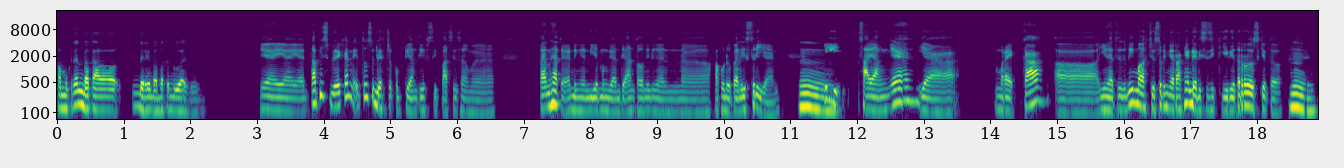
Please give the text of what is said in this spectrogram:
kemungkinan bakal dari babak kedua sih Ya, ya, ya. Tapi sebenarnya kan itu sudah cukup diantisipasi sama Ten Hag ya dengan dia mengganti Anthony dengan uh, Facundo Pellistri kan. Hmm. Tapi sayangnya ya mereka uh, United ini malah justru nyerangnya dari sisi kiri terus gitu. Hmm.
